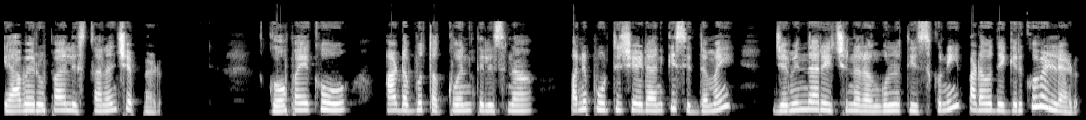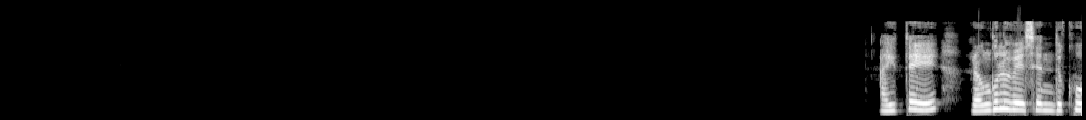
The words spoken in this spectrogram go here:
యాభై రూపాయలు ఇస్తానని చెప్పాడు. గోపయ్యకు ఆ డబ్బు తక్కువని తెలిసినా పని పూర్తి చేయడానికి సిద్ధమై జమీందారు ఇచ్చిన రంగుల్ని తీసుకుని పడవ దగ్గరకు వెళ్ళాడు. అయితే రంగులు వేసేందుకు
